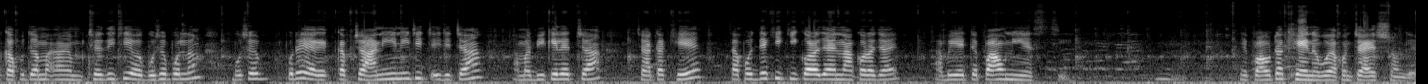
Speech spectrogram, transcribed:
কাপড় জামা ছেড়ে দিচ্ছি এবার বসে পড়লাম। বসে পড়ে এক কাপ চা নিয়ে নিয়েছি এই যে চা আমার বিকেলের চা চাটা খেয়ে তারপর দেখি কি করা যায় না করা যায়। আমি এটা পাও নিয়ে এসেছি। এই পাওটা খেয়ে নেব এখন চায়ের সঙ্গে।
